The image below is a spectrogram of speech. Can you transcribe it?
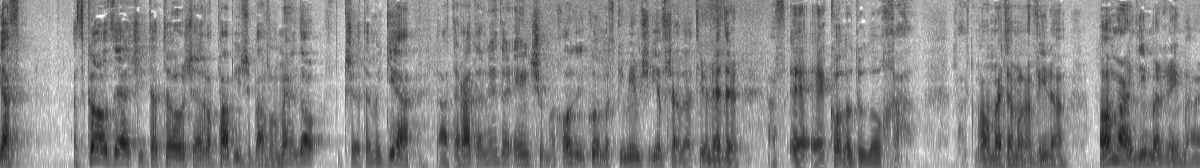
יפה. אז כל זה שיטתו של רב פאפי שבא ואומר, לא, כשאתה מגיע להתרת הנדר אין שום מחלוקת, כולם מסכימים שאי אפשר להתיר נדר אה, אה, כל עוד הוא לא חל. והגמרא אומרת, אמר רבינה, אמר לי מרימר,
